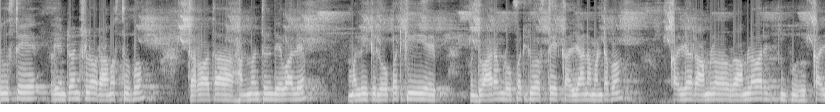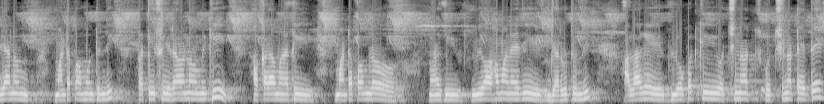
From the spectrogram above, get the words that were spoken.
చూస్తే ఎంట్రన్స్లో రామస్తూపం తర్వాత హనుమంతుని దేవాలయం మళ్ళీ ఇటు లోపలికి ద్వారం లోపలికి వస్తే కళ్యాణ మంటపం కళ్యాణ రాముల రాములవారి కళ్యాణం మంటపం ఉంటుంది. ప్రతి శ్రీరామనవమికి అక్కడ మనకి మంటపంలో మనకి వివాహం అనేది జరుగుతుంది. అలాగే లోపలికి వచ్చిన వచ్చినట్టయితే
